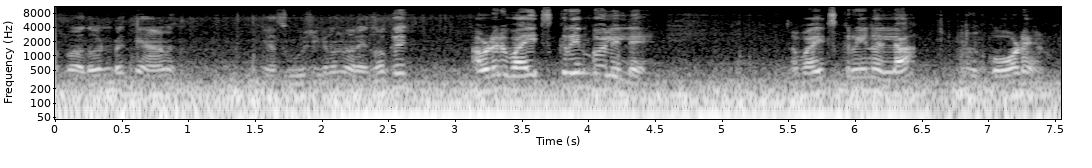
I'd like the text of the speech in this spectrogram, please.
അപ്പോൾ അതുകൊണ്ടൊക്കെയാണ് ഞാൻ സൂക്ഷിക്കണം എന്ന് പറയുന്നത്. നോക്ക് അവിടെ ഒരു വൈറ്റ് സ്ക്രീൻ പോലെ ഇല്ലേ വൈറ്റ് സ്ക്രീൻ അല്ല കോടയാണ്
